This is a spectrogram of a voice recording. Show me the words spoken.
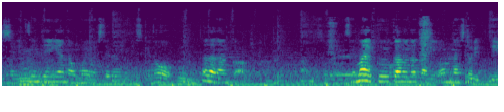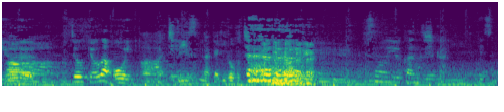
しうん。全然嫌な思いはしてないんですけどうん。ただなんか狭い空間の中に女一人っていうあ状況が多い。あーちょっといいなんか居心地そういう感じ確かにですね。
